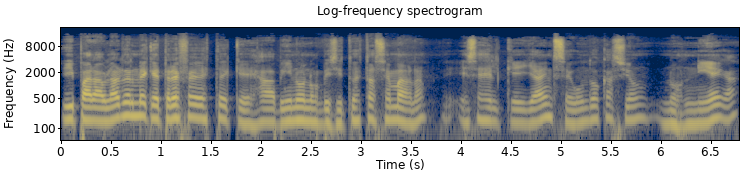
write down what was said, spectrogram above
Y para hablar del mequetrefe este que Javino nos visitó esta semana, ese es el que ya en segunda ocasión nos niega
